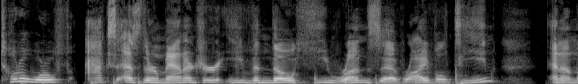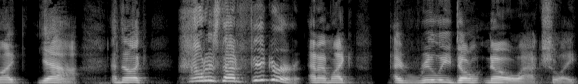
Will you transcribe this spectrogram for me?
Toto Wolff acts as their manager even though he runs a rival team? And I'm like, yeah. And they're like, how does that figure? And I'm like, I really don't know, actually.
